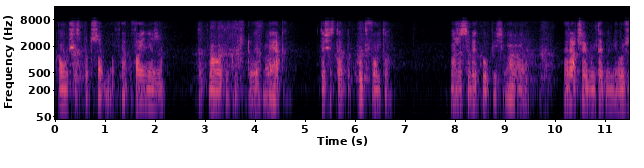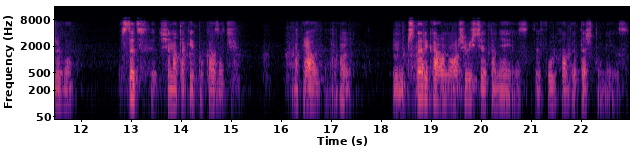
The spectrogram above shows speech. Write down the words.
komuś jest potrzebna? Fa- Fajnie, że tak mało to kosztuje. No jak ktoś jest tak kłótwą, to może sobie kupić. No ale raczej bym tego nie używał. Wstyd się na takiej pokazać. Naprawdę, ale 4K, no oczywiście to nie jest. Full HD też to nie jest.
